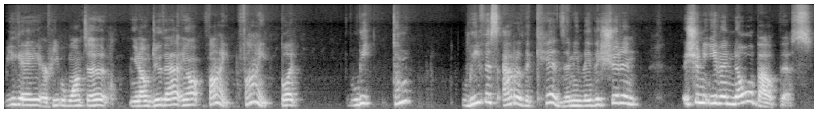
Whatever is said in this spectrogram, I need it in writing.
be gay or people want to you know do that you know fine fine. But le- don't leave this out of the kids. I mean they, they shouldn't they shouldn't even know about this.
